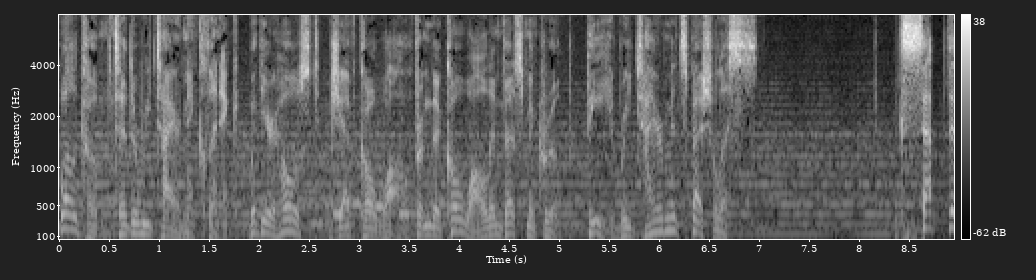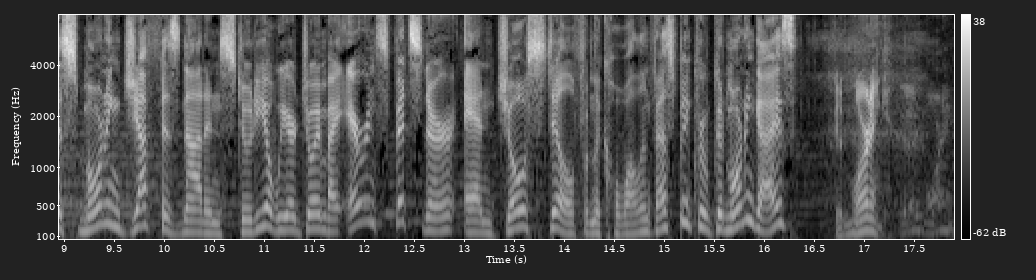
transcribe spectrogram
Welcome to the Retirement Clinic with your host, Jeff Kowal from the Kowal Investment Group, the retirement specialists. Except this morning, Jeff is not in studio. We are joined by Aaron Spitzner and Joe Still from the Kowal Investment Group. Good morning, guys. Good morning. Good morning.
